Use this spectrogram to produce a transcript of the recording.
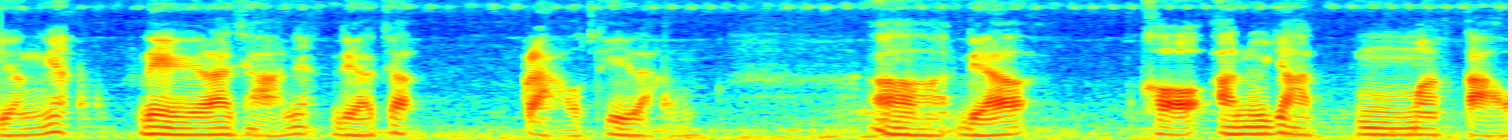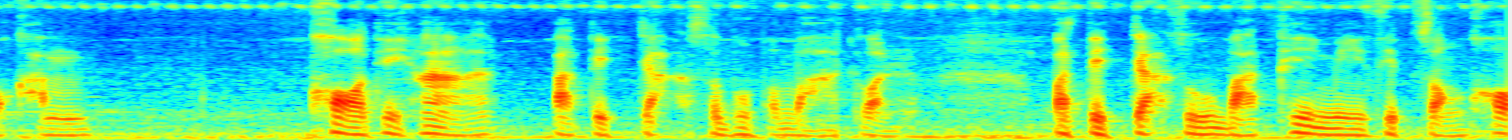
อย่างเนี้ยเดราชานเนี่ยเดี๋ยวจะกล่าวทีหลัง เดี๋ยวขออนุญาตมากล่าวคำข้อที่ห้า ปฏิจจสมุปบาทก่อน ปฏิจจสมุปบาทที่มี 12 ข้อ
